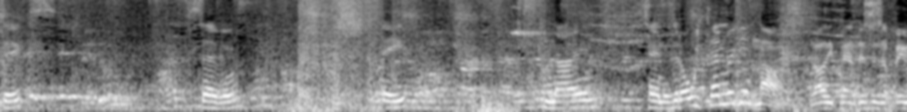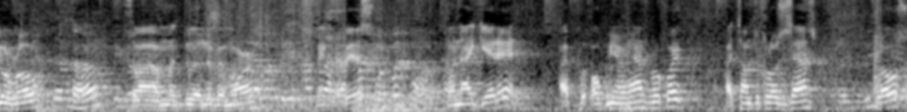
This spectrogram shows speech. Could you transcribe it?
six, seven, eight, nine, ten. Is it always ten, Ricky? No, it all depends. This is a bigger roll. Uh huh. So I'm gonna do a little bit more, make a fist. When I get it, I put, open your hands real quick. I tell him to close his hands, close.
